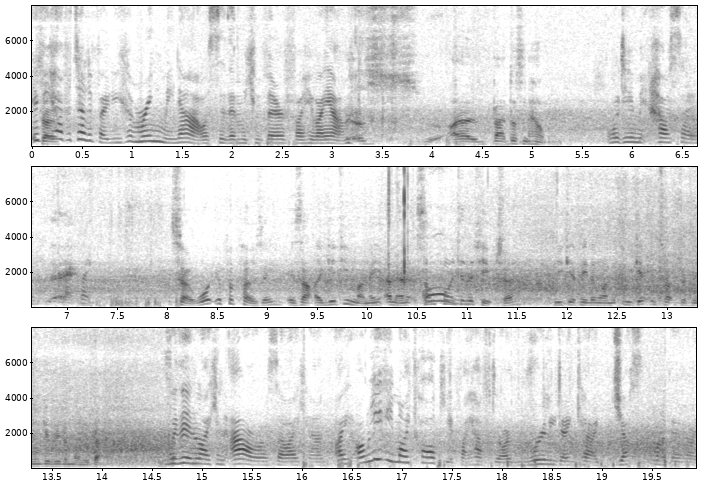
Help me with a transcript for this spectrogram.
if So- you have a telephone, you can ring me now, so then we can verify who I am. uh, that doesn't help me. What do you mean? How so? Like, So what you're proposing is that I give you money, and then at some point Oh. in the future, you give me the money. You get in touch with me and give me the money back. Within like an hour or so, I can. I, I'll leave you my car key if I have to. I really don't care. I just want to go home.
